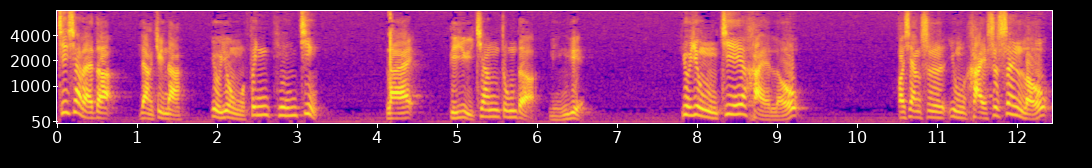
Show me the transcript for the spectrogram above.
接下来的两句呢，又用分天镜来比喻江中的明月，又用接海楼，好像是用海市蜃楼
